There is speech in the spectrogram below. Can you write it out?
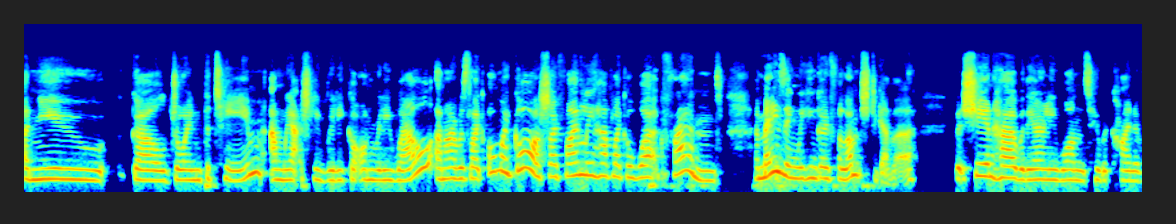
a new girl joined the team and we actually really got on really well. And i was like oh my gosh i finally have like a work friend. Amazing we can go for lunch together. But she and her were the only ones who were kind of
